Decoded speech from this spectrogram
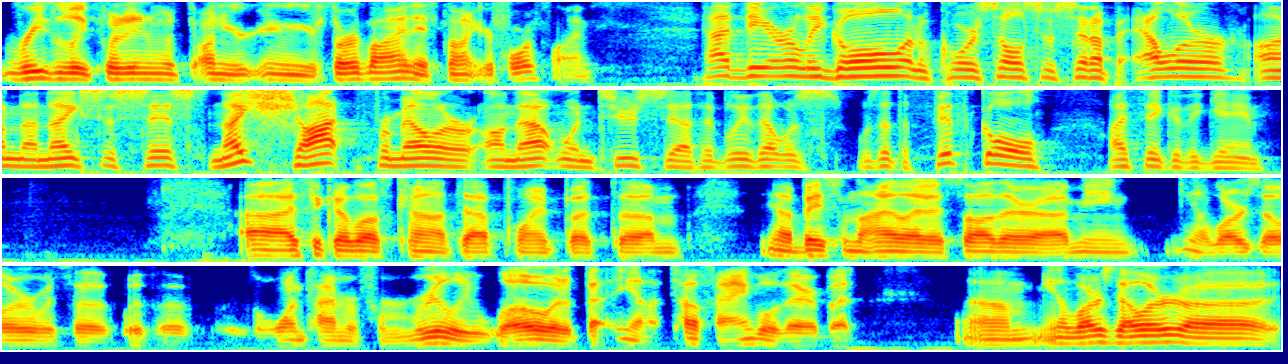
reasonably put in with on your in your third line, if not your fourth line had the early goal and of course also set up Eller on a nice assist. Nice shot from Eller on that one too, Seth. I believe that was was that the fifth goal I think of the game. Uh, I think I lost count at that point, but um, you know, based on the highlight I saw there, I mean, you know, Lars Eller with a with a, one timer from really low at a you know a tough angle there, but um, you know, Lars Eller, uh,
